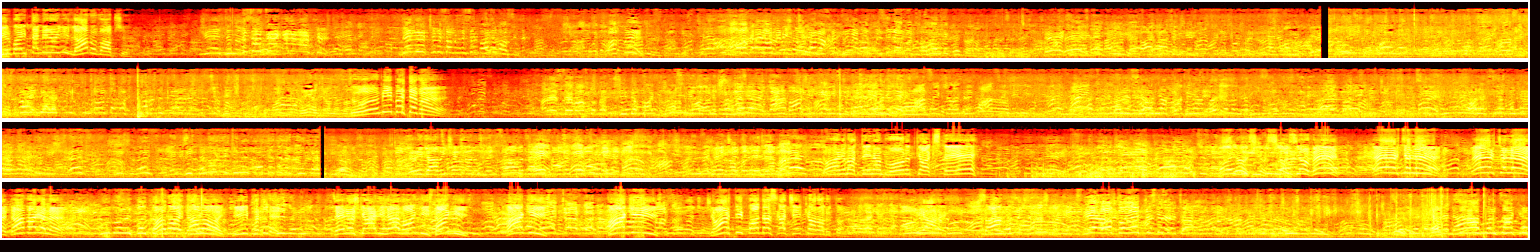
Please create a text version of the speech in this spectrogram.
Firmayı tanden oynayın la mı vapşı? Bir saat bırakalım abi. Kendini kimi samimisin bana basın. Aklı. Aklı ya beni kim bana mi bak bizi ne bak. Dömi bırtımı. अरे इसके बाद तो मैं किसी के Գրիգավիչենկանում մենք ծավալը ծավալը Գանիմա տենամ որդ կաքստե Всё, վե։ Վերջելը։ Վերջելը, դավայելը։ Կուրգորիտ բայց դավայ, դավայ, մի փրտե։ Ձերոշ գալի, լավ, հագիս, հագիս։ Հագիս։ Հագիս։ Ջարտի պատասխան չեք կարալու տան։ Մի արեք։ Սան։ Մի ավտո եք չսկտե ջարտը։ Լավ, բրցակը։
